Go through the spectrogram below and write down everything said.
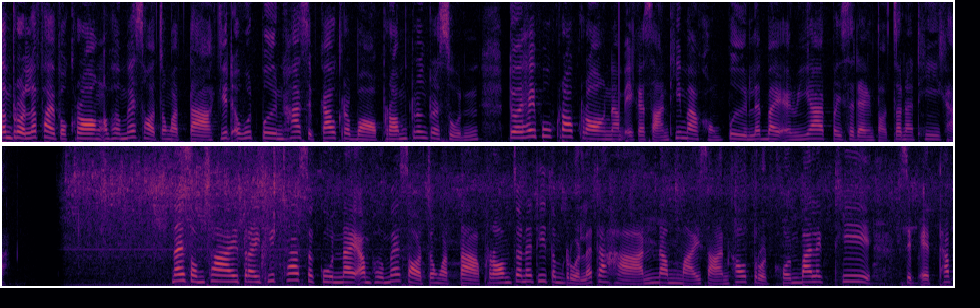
ตำรวจและฝ่ายปกครองอำเภอแม่สอดจังหวัดตากยึดอาวุธปืน 59 กระบอกพร้อมเครื่องกระสุน โดยให้ผู้ครอบครองนำเอกสารที่มาของปืนและใบอนุญาตไปแสดงต่อเจ้าหน้าที่ค่ะนายสมชายไตรทิพย์ชาติสกุลในอำเภอแม่สอดจังหวัดตากพร้อมเจ้าหน้าที่ตำรวจและทหารนำหมายสารเข้าตรวจค้นบ้านเลขที่ 11ทับ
